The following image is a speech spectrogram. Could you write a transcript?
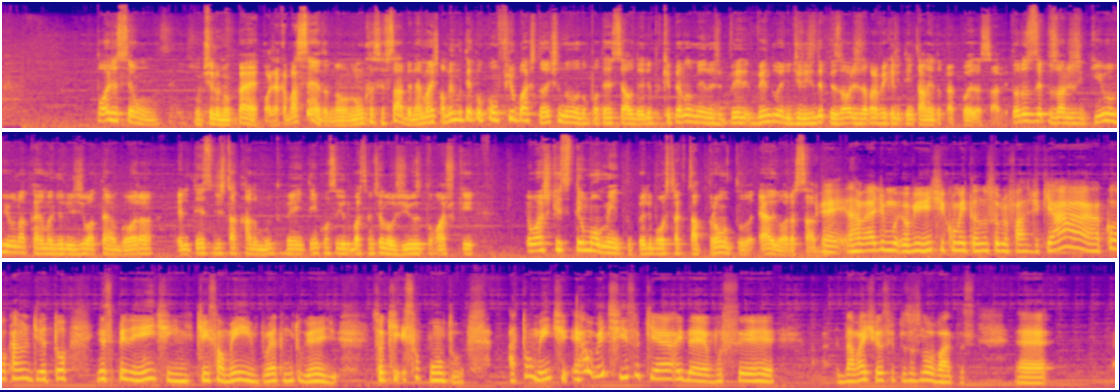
Pode ser um, um tiro no pé? Pode acabar sendo, não- nunca se sabe, né? Mas, ao mesmo tempo, eu confio bastante no, no potencial dele, porque, pelo menos, ve- vendo ele dirigindo episódios, dá pra ver que ele tem talento pra coisa, sabe? Todos os episódios em que o Ryu Nakayama dirigiu até agora, ele tem se destacado muito bem, tem conseguido bastante elogios, então acho que. Eu acho que se tem um momento pra ele mostrar que tá pronto, é agora, sabe? É, na verdade, eu vi gente comentando sobre o fato de que, ah, colocaram um diretor inexperiente em Chainsaw Man, um projeto muito grande. Só que esse é o ponto. Atualmente, é realmente isso que é a ideia, você dar mais chance para pessoas novatas. É,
